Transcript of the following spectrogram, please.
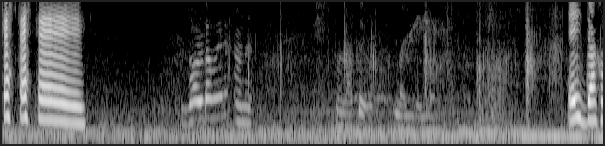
হে হে হে। জলটা মেরে আনে রাতে লাগিয়ে দিই। এই দেখো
